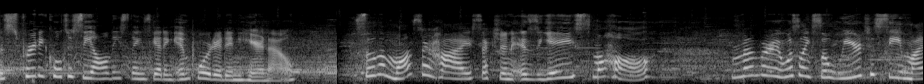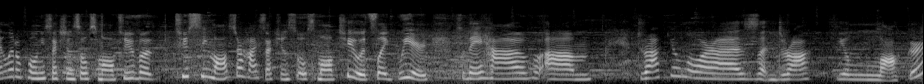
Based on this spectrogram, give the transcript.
It's pretty cool to see all these things getting imported in here now. So the Monster High section is yay small. Remember, it was like so weird to see My Little Pony section so small too, but to see Monster High section so small too, it's like weird. So they have um, Draculaura's Draculaur,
